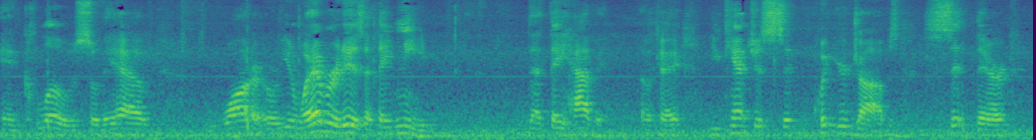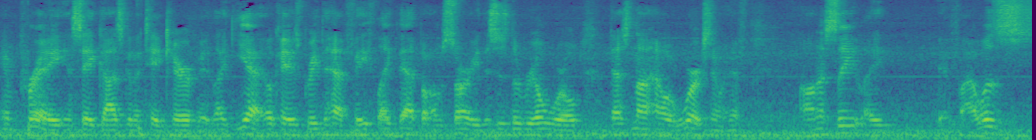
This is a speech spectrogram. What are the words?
and clothes, so they have water or you know whatever it is that they need that they have it. Okay? You can't just sit quit your jobs, sit there and pray and say God's going to take care of it. Like, yeah, okay, it's great to have faith like that, but I'm sorry, this is the real world. That's not how it works. And if honestly, like, if I was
